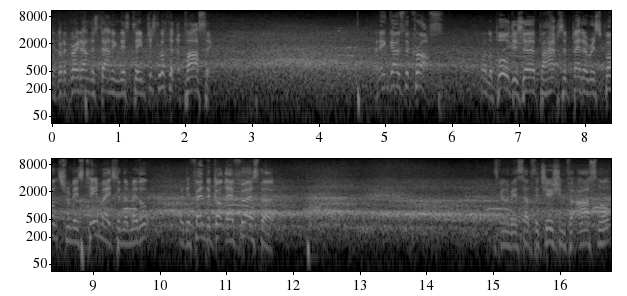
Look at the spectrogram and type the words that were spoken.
They've got a great understanding, this team. Just look at the passing. And in goes the cross. Well, the ball deserved perhaps a better response from his teammates in the middle. The defender got there first, though. It's going to be a substitution for Arsenal.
